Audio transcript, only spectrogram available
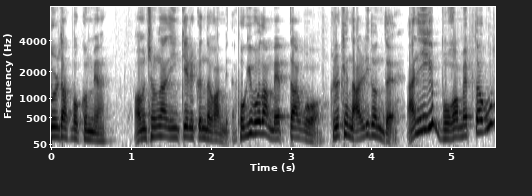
불닭볶음면. 엄청난 인기를 끈다고 합니다. 보기보단 맵다고. 그렇게 난리던데. 아니 이게 뭐가 맵다고?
